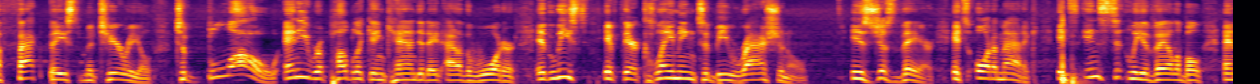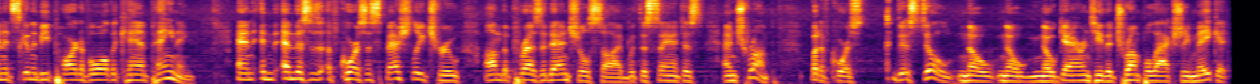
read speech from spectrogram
of fact-based material to blow any republican candidate out of the water at least if they're claiming to be rational is just there. It's automatic. It's instantly available and it's going to be part of all the campaigning. And, and, and this is, of course, especially true on the presidential side with DeSantis and Trump. But of course, there's still no no no guarantee that Trump will actually make it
